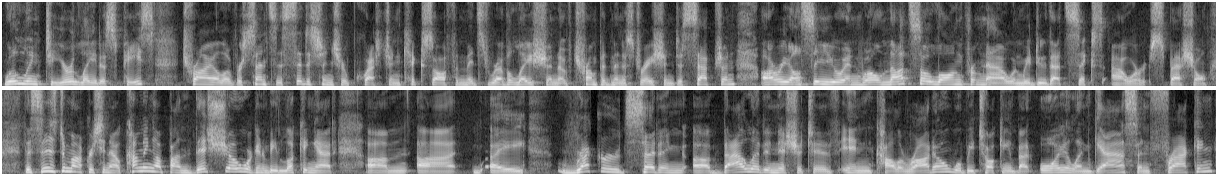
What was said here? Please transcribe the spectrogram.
We'll link to your latest piece. Trial over census citizenship question kicks off amidst revelation of Trump administration deception. Ari, I'll see you in, well, not so long from now when we do that six-hour special. This is Democracy Now! Coming up on this show, we're going to be looking at um, uh, a record-setting uh, ballot initiative in Colorado. We'll be talking about oil and gas and fracking.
